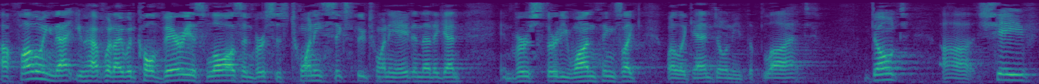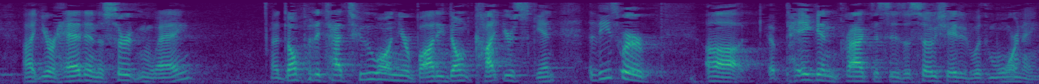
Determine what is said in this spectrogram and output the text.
Uh, following that, you have what I would call various laws in verses 26 through 28, and then again in verse 31, things like, well, again, don't eat the blood. Don't uh, shave uh, your head in a certain way. Uh, don't put a tattoo on your body. Don't cut your skin. These were uh, pagan practices associated with mourning.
